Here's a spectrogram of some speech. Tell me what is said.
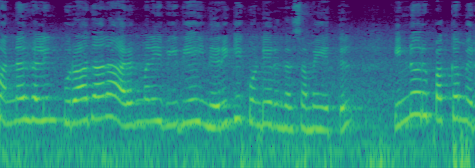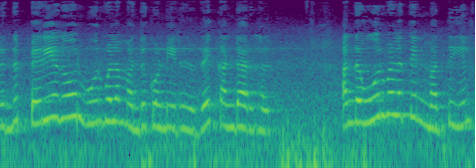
மன்னர்களின் புராதன அரண்மனை வீதியை நெருங்கிக் கொண்டிருந்த சமயத்தில் இன்னொரு பக்கம் இருந்து பெரியதோர் ஊர்வலம் வந்து கொண்டிருந்ததை கண்டார்கள். அந்த ஊர்வலத்தின் மத்தியில்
